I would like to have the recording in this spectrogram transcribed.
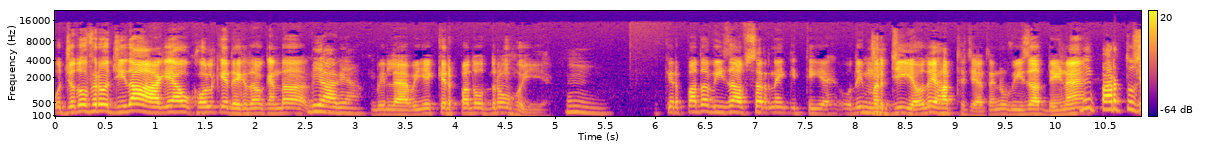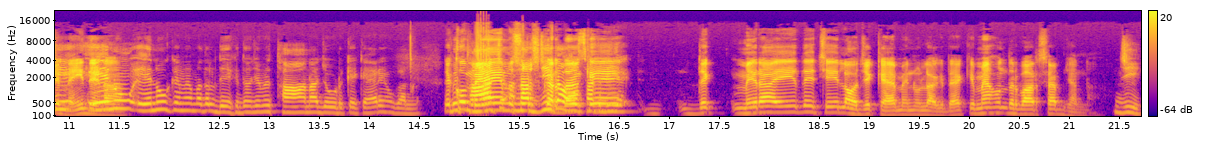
ਉਹ ਜਦੋਂ ਫਿਰ ਉਹ ਜਿਹਦਾ ਆ ਗਿਆ ਉਹ ਖੋਲ ਕੇ ਦੇਖਦਾ ਉਹ ਕਹਿੰਦਾ ਵੀ ਆ ਗਿਆ। ਵੀ ਲੈ ਵੀ ਇਹ ਕਿਰਪਾ ਤਾਂ ਉਧਰੋਂ ਹੋਈ ਹੈ। ਹੂੰ। ਕਿਰਪਾ ਤਾਂ ਵੀਜ਼ਾ ਅਫਸਰ ਨੇ ਕੀਤੀ ਹੈ। ਉਹਦੀ। ਮਰਜ਼ੀ ਹੈ ਉਹਦੇ ਹੱਥ 'ਚ ਹੈ ਤੈਨੂੰ ਵੀਜ਼ਾ ਦੇਣਾ ਹੈ ਨਹੀਂ ਪਰ ਤੁਸੀਂ। ਇਹਨੂੰ ਇਹਨੂੰ ਕਿਵੇਂ ਮਤਲਬ ਦੇਖਦੇ ਹੋ? ਜਿਵੇਂ ਥਾਂ ਨਾਲ ਜੋੜ ਕੇ ਕਹਿ ਰਹੇ ਹੋ ਗੱਲ। ਦੇਖੋ ਮੈਂ ਚ ਮਹਿਸੂਸ energy ਤਾਂ ਹੋ ਕਰਦਾ ਸਕਦੀ ਕਿ ਮੇਰਾ ਇਹਦੇ 'ਚ ਇਹ ਲੌਜੀਕ ਹੈ ਮੈਨੂੰ ਲੱਗਦਾ ਕਿ ਮੈਂ ਹੁਣ ਦਰਬਾਰ ਸਾਹਿਬ ਜਾਣਾ ਜੀ।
